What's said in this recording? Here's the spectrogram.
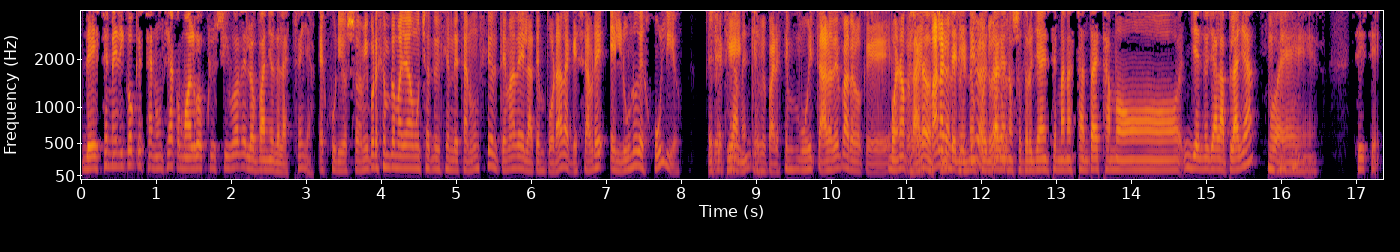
de ese médico que se anuncia como algo exclusivo de los baños de la estrella. Es curioso. A mí, por ejemplo, me ha llamado mucha atención de este anuncio el tema de la temporada, que se abre el 1 de julio. O sea, que- Efectivamente. Que, me parece muy tarde para lo que. Bueno, lo claro, sí, teniendo en cuenta que nosotros ya en Semana Santa estamos yendo ya a la playa, pues sí, sí.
